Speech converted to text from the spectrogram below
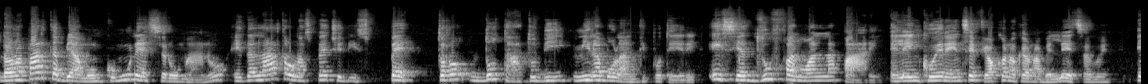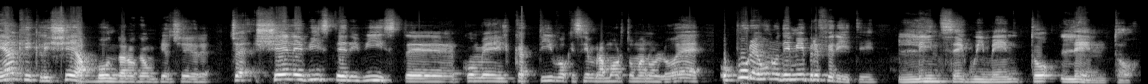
Da una parte abbiamo un comune essere umano e dall'altra una specie di spettro dotato di mirabolanti poteri e si azzuffano alla pari e le incoerenze fioccano che è una bellezza qui. E anche i cliché abbondano che è un piacere. Cioè, scene viste e riviste, come il cattivo che sembra morto ma non lo è. Oppure uno dei miei preferiti, l'inseguimento lento.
